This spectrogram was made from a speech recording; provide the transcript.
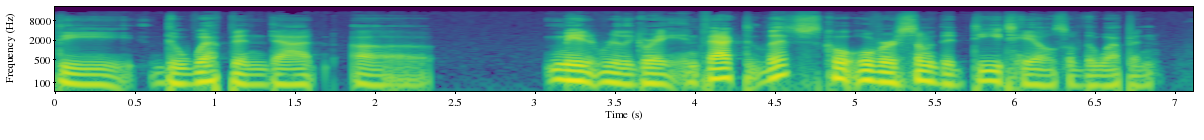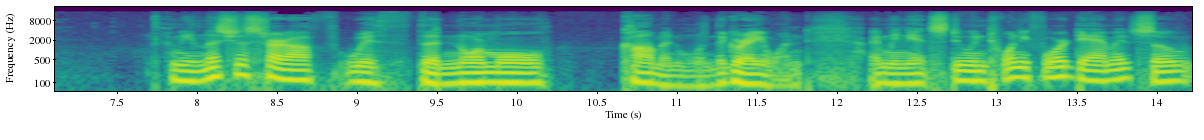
the the weapon that uh made it really great. In fact, let's go over some of the details of the weapon. I mean, let's just start off with the normal common one, the gray one. I mean, it's doing 24 damage, so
